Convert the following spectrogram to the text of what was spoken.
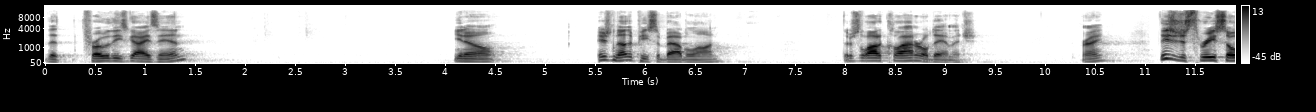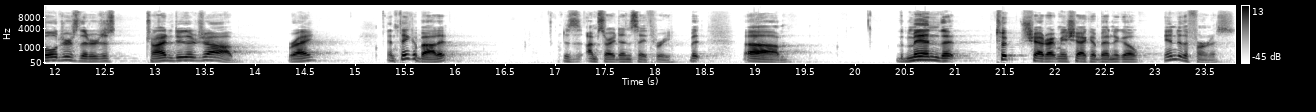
that throw these guys in. You know, here's another piece of Babylon. There's a lot of collateral damage, right? These are just three soldiers that are just trying to do their job, right? And think about it. Does, I'm sorry, it doesn't say three, but um, the men that took Shadrach, Meshach, and Abednego into the furnace.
